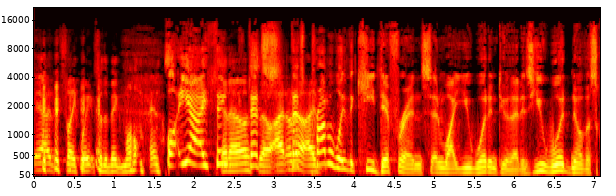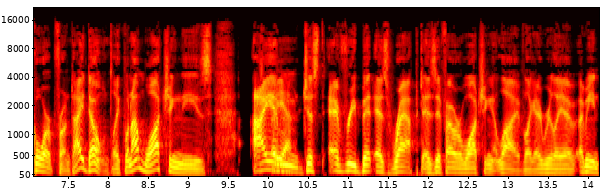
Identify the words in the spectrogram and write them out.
yeah, it's like wait for the big moment. Well, yeah, I think You know, that's so I don't that's know. Probably the key difference and why you wouldn't do that is you would know the score up front. I don't. Like when I'm watching these, I am Oh, yeah. just every bit as wrapped as if I were watching it live. Like I really have. I mean,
